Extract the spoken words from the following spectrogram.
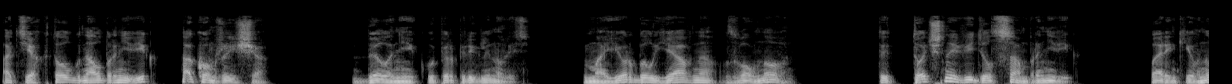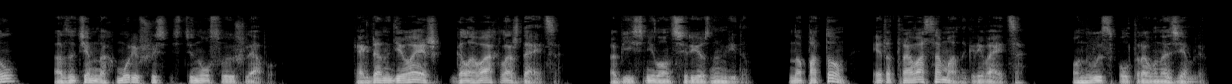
О тех, кто угнал броневик. О ком же еще? Делани и Купер переглянулись. Майор был явно взволнован. Ты точно видел сам броневик? Парень кивнул, а затем, нахмурившись, стянул свою шляпу. Когда надеваешь, голова охлаждается, объяснил он серьезным видом. Но потом эта трава сама нагревается. Он высыпал траву на землю.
